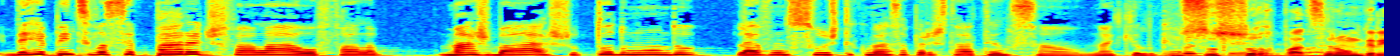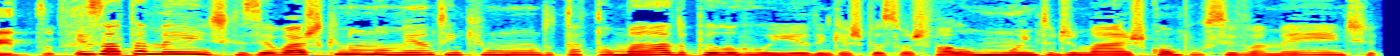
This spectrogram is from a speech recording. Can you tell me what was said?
E de repente, se você para de falar ou fala mais baixo, todo mundo leva um susto e começa a prestar atenção naquilo que um você... sussurro pode ser um grito. Exatamente. Quer dizer, eu acho que num momento em que o mundo está tomado pelo ruído, em que as pessoas falam muito demais, compulsivamente,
